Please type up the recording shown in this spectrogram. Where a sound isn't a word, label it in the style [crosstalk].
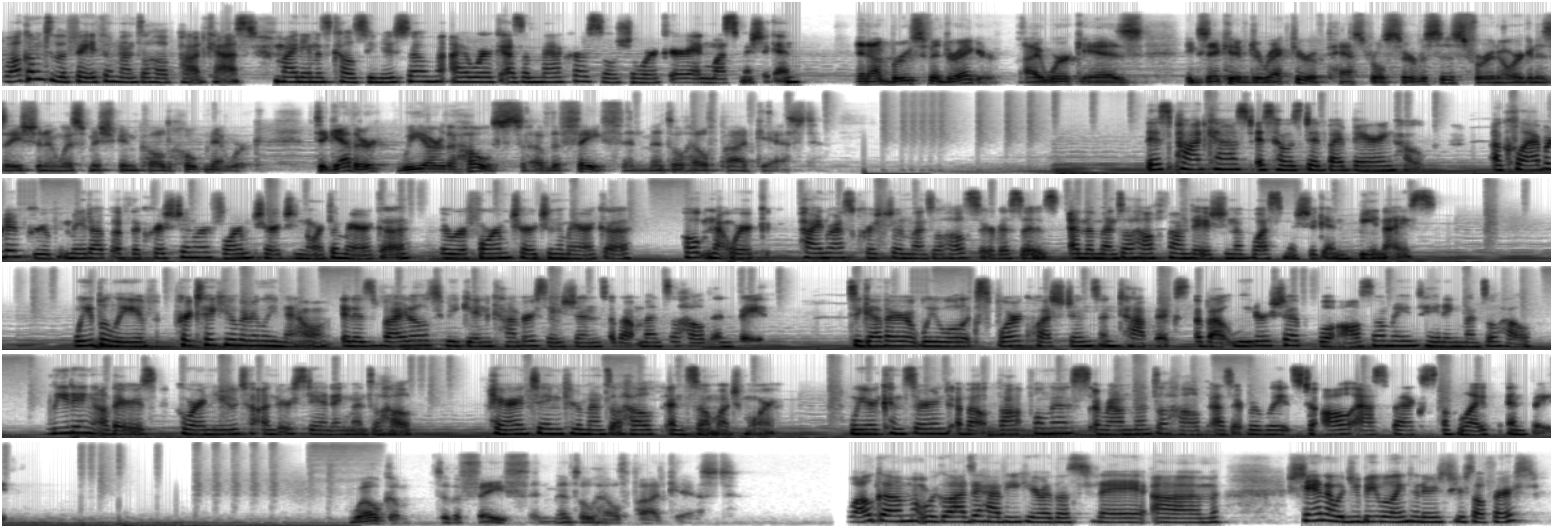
Welcome to the Faith and Mental Health Podcast. My name is Kelsey Newsom. I work as a macro social worker in West Michigan. And I'm Bruce Van Drager. I work as Executive Director of Pastoral Services for an organization in West Michigan called Hope Network. Together, we are the hosts of the Faith and Mental Health Podcast. This podcast is hosted by Bearing Hope, a collaborative group made up of the Christian Reformed Church in North America, the Reformed Church in America, Hope Network, Pine Rest Christian Mental Health Services, and the Mental Health Foundation of West Michigan, Be Nice. We believe, particularly now, it is vital to begin conversations about mental health and faith. Together, we will explore questions and topics about leadership while also maintaining mental health, leading others who are new to understanding mental health, parenting through mental health, and so much more. We are concerned about thoughtfulness around mental health as it relates to all aspects of life and faith. Welcome to the Faith and Mental Health Podcast. Welcome. We're glad to have you here with us today. Um, Shanna, would you be willing to introduce yourself first?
